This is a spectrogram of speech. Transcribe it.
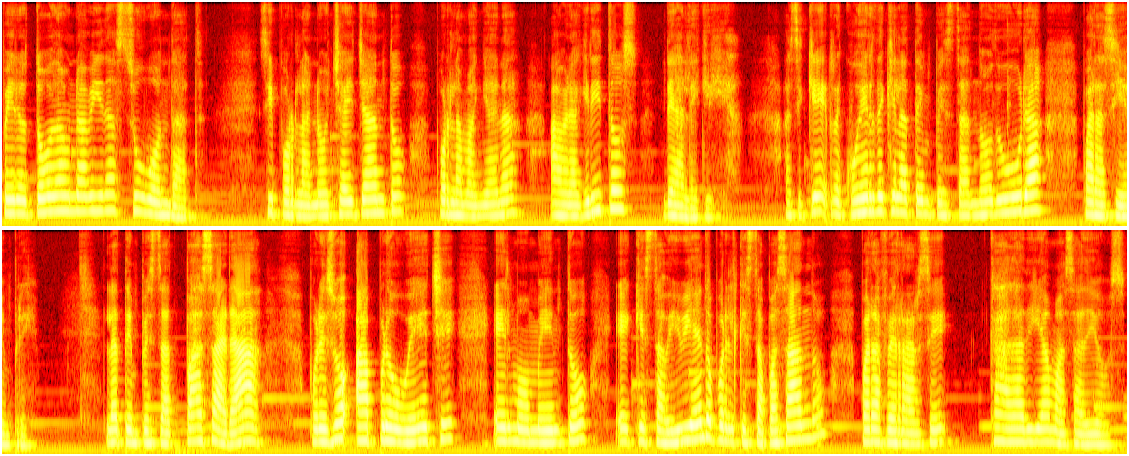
pero toda una vida su bondad. Si por la noche hay llanto, por la mañana habrá gritos de alegría. Así que recuerde que la tempestad no dura para siempre. La tempestad pasará, por eso aproveche el momento eh, que está viviendo, por el que está pasando, para aferrarse cada día más a Dios.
